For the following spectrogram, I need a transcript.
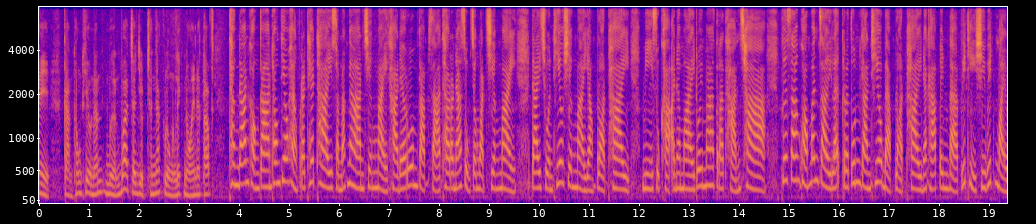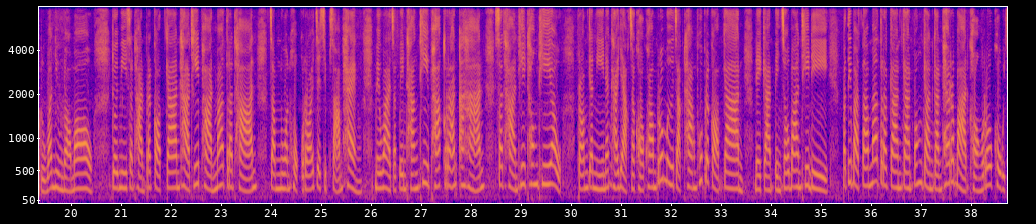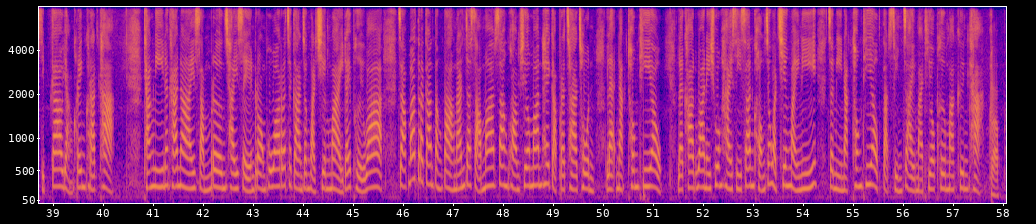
การท่องเที่ยวนั้นเหมือนว่าจะหยุดชะงักลงเล็กน้อยนะครับ ทางด้านของการท่องเที่ยวแห่งประเทศไทยสำนักงานเชียงใหม่ค่ะได้ร่วมกับสาธารณสุขจังหวัดเชียงใหม่ ได้ชวนเที่ยวเชียงใหม่อย่างปลอดภัย มีสุขอนามัยด้วยมาตรฐานชา เพื่อสร้างความมั่นใจและกระตุ้นการเที่ยวแบบปลอดภัยนะคะ เป็นแบบวิถีชีวิตใหม่หรือว่า new normal โดยมีสถานประกอบการค่ะที่ผ่านมาตรฐานจำนวน 673 แห่ง ไม่ว่าจะเป็นทั้งที่พักร้านอาหาร สถานที่ท่องเที่ยว พร้อมกันนี้นะคะ อยากจะขอความร่วมมือจากทางผู้ประกอบการในการเป็นเจ้าบ้านที่ดี ปฏิบัติตามมาตรการการป้องกันการแพร่ระบาดของโรคโควิด -19 อย่างเคร่งครัดค่ะทั้งนี้นะคะ นายสำเริงชัยเสนรองผู้ว่าราชการจังหวัดเชียงใหม่ได้เผยว่า จากมาตรการต่างๆ นั้นจะสามารถสร้างความเชื่อมั่นให้กับประชาชน และนักท่องเที่ยว และคาดว่าในช่วงไฮซีซั่นของจังหวัดเชียงใหม่นี้ จะมีนักท่องเที่ยวตัดสินใจมาเที่ยวเพิ่มมากขึ้นค่ะ ครับ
